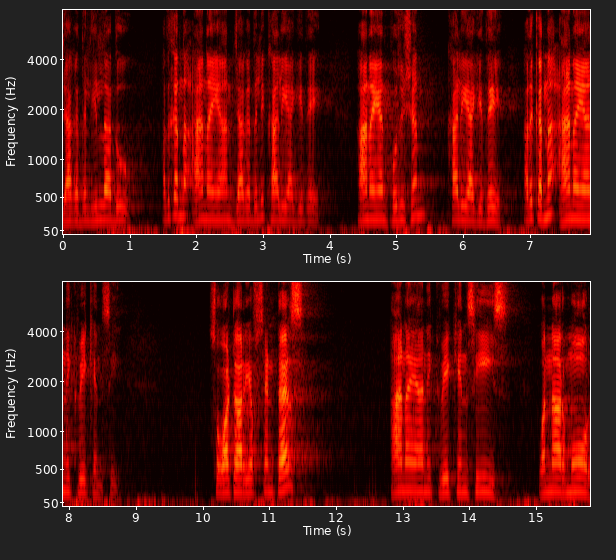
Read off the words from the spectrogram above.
ಜಾಗದಲ್ಲಿ ಇಲ್ಲ ಅದು ಅದಕ್ಕನ್ನ ಆನಯಾನ್ ಜಾಗದಲ್ಲಿ ಖಾಲಿಯಾಗಿದೆ ಆನಯಾನ್ ಪೊಸಿಷನ್ ಖಾಲಿಯಾಗಿದೆ ಅದಕ್ಕನ್ನ anionic vacancy so what are F centres anionic vacancies one or more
